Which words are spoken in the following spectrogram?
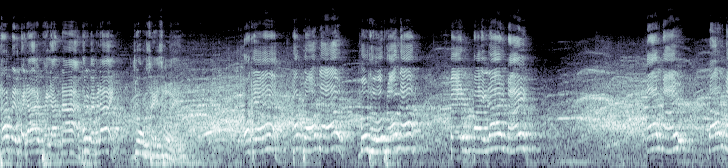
ถ้าเป็นไปได้พยักหน้า ถ้าเป็นไปไม่ได้ อยู่เฉยๆ โอเค ถ้าพร้อมแล้วมือถือพร้อมนะ เป็นไปได้ไหม ได้ไหม ได้ไหม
